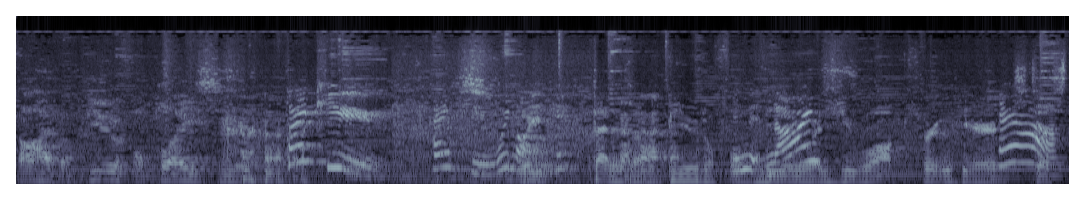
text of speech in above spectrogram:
Y'all have a beautiful place here. Thank you. Thank you. We like it. That is a beautiful Isn't it view nice? as you walk through here. Yeah. It's just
